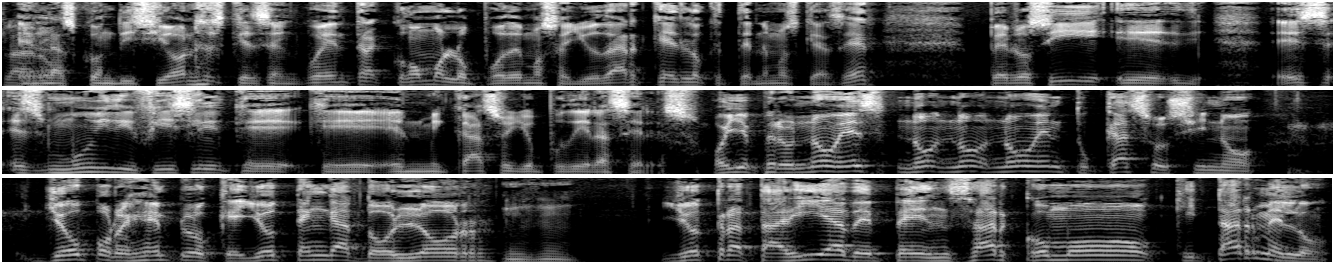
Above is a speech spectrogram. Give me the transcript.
en las condiciones que se encuentra, cómo lo podemos ayudar, qué es lo que tenemos que hacer. Pero sí, eh, es, es muy difícil que, que en mi caso yo pudiera hacer eso. Oye, pero no es, no, no, no en tu caso, sino yo, por ejemplo, que yo tenga dolor, yo trataría de pensar cómo quitármelo.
